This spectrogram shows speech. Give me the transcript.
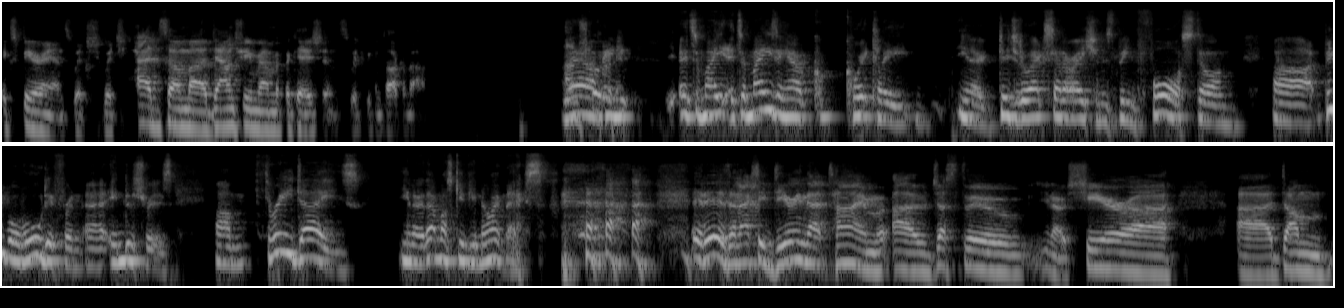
experience which which had some uh, downstream ramifications which we can talk about yeah sure. I mean, it's amazing it's amazing how qu- quickly you know digital acceleration has been forced on uh, people of all different uh, industries. Um, three days, you know, that must give you nightmares. it is, and actually during that time, uh, just through you know sheer uh, uh, dumb,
